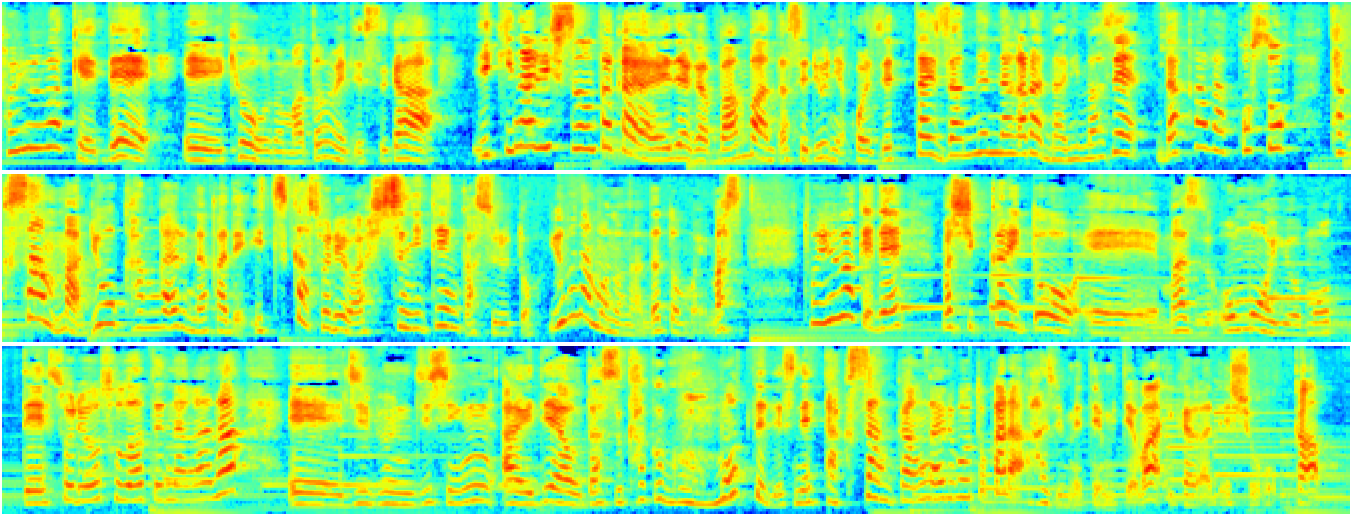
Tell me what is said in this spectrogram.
というわけで、えー、今日のまとめですが、いきなり質の高いアイデアがバンバン出せるようには、これ絶対残念ながらなりません。だからこそ、たくさん、まあ、量を考える中で、いつかそれは質に転化するというようなものなんだと思います。というわけで、まあ、しっかりと、えー、まず思いを持って、それを育てながら、えー、自分自身アイデアを出す覚悟を持ってですね、たくさん考えることから始めてみてはいかがでしょうか。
